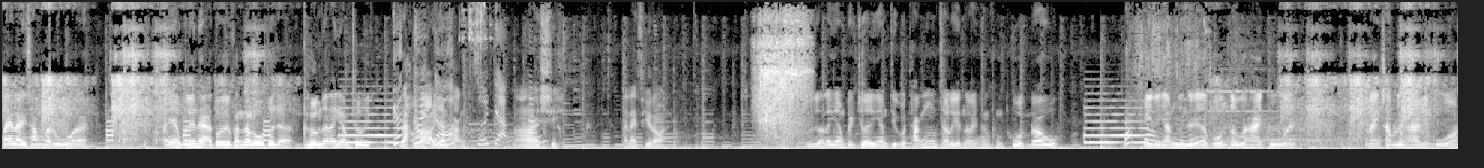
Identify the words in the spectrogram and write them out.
Tay này xong là đủ rồi này. Anh em cứ liên hệ tôi phần Zalo tôi sẽ hướng dẫn anh em chơi. Đảm bảo anh em thắng. Ai xì. Cái này xì rồi. Hướng dẫn anh em cách chơi anh em chỉ có thắng trở lên thôi anh em không thua đâu. Nhìn anh em nhìn thấy vốn tôi có hai củ ấy. Tôi đánh sắp lên 20 củ rồi.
